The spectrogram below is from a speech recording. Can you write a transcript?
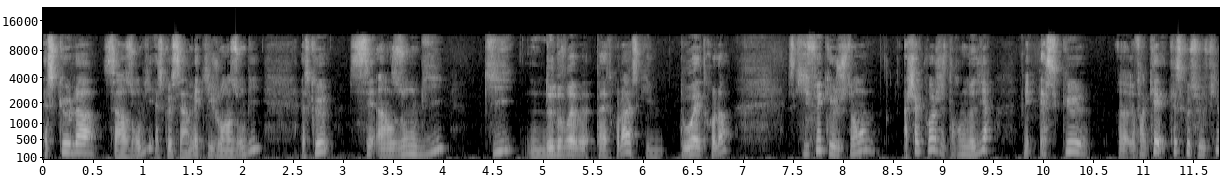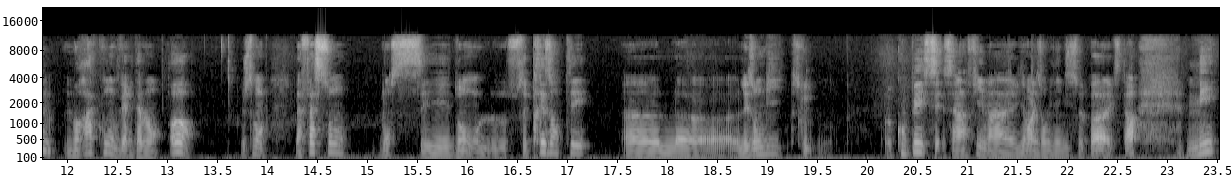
Est-ce que là, c'est un zombie? Est-ce que c'est un mec qui joue un zombie? Est-ce que c'est un zombie qui ne devrait pas être là Est-ce qu'il doit être là Ce qui fait que justement, à chaque fois, j'étais en train de me dire, mais est-ce que, euh, enfin, qu'est- qu'est-ce que ce film me raconte véritablement? Or, justement, la façon dont c'est présenté euh, le- les zombies, parce que euh, coupé, c'est un film, hein, évidemment les zombies n'existent pas, etc. Mais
